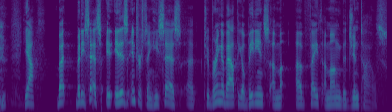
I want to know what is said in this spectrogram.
Yeah, but, but he says, it, it is interesting. He says, uh, to bring about the obedience of faith among the Gentiles.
